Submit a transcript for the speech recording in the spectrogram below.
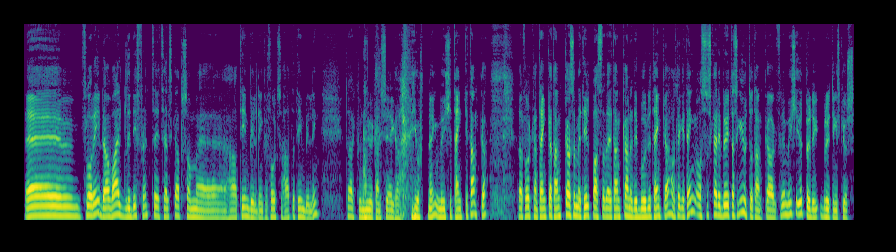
Eh, Florida Wildly Different er et selskap som eh, har teambuilding for folk som hater teambuilding. Der kunne jo kanskje jeg ha gjort meg mye tenketanker. Der folk kan tenke tanker som er tilpassa de tankene de burde tenke, og slike ting. Og så skal de bryte seg ut av tanker òg, for det er mye utbrytingskurs.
